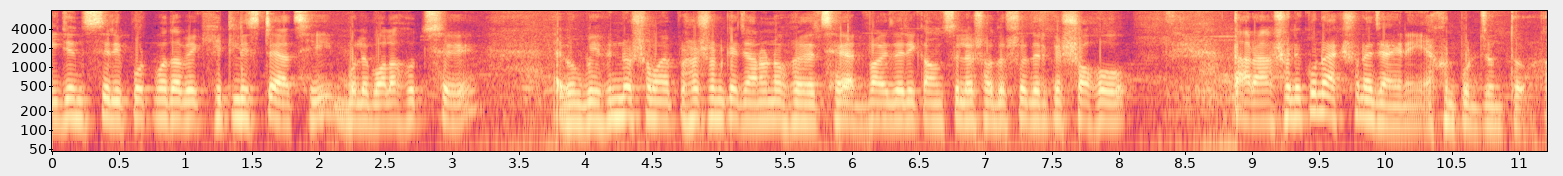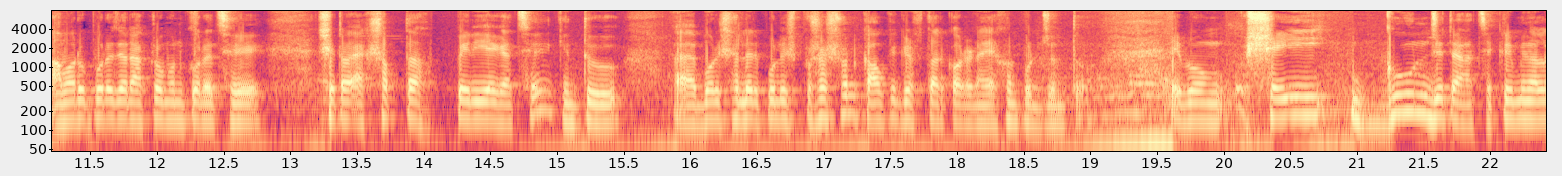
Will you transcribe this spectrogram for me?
এজেন্সি রিপোর্ট মোতাবেক হিটলিস্টে আছি বলে বলা হচ্ছে, এবং বিভিন্ন সময় প্রশাসনকে জানানো হয়েছে অ্যাডভাইজারি কাউন্সিলের সদস্যদেরকে সহ, তারা আসলে কোনো অ্যাকশনে যায়নি এখন পর্যন্ত। আমার উপরে যারা আক্রমণ করেছে, সেটাও এক সপ্তাহ পেরিয়ে গেছে, কিন্তু বরিশালের পুলিশ প্রশাসন কাউকে গ্রেফতার করে নাই এখন পর্যন্ত। এবং সেই গুণ যেটা আছে ক্রিমিনাল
